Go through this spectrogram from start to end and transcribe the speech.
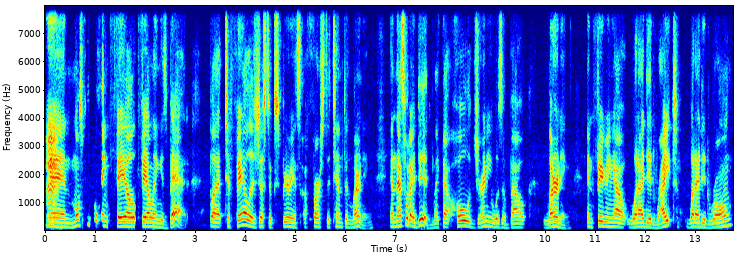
Mm. And most people think fail failing is bad, but to fail is just to experience a first attempt in learning. And that's what I did. Like that whole journey was about learning and figuring out what I did right, what I did wrong,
